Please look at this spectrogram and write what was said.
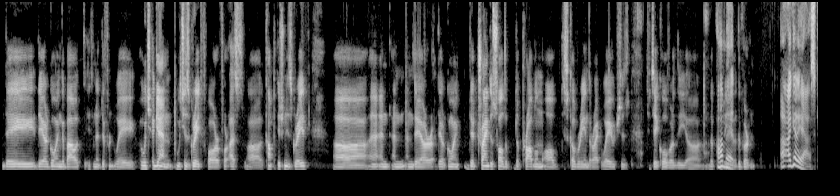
they they are going about it in a different way which again which is great for for us uh, competition is great uh, and and and they are they're going they're trying to solve the, the problem of discovery in the right way which is to take over the uh, the, the, the burden I got to ask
